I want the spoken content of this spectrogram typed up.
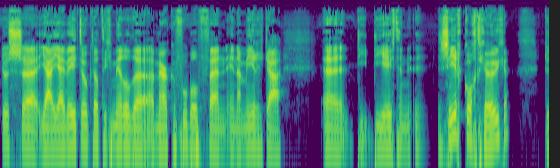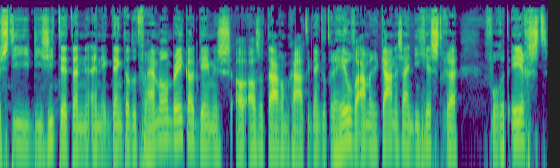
Dus uh, ja, jij weet ook dat de gemiddelde American football fan in Amerika, uh, die, die heeft een zeer kort geheugen. Dus die, die ziet dit en, en ik denk dat het voor hem wel een breakout game is als het daarom gaat. Ik denk dat er heel veel Amerikanen zijn die gisteren voor het eerst,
